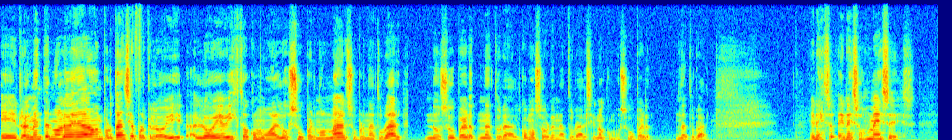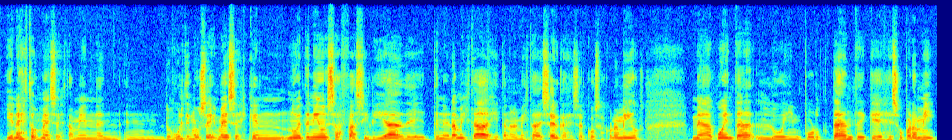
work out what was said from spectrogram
eh, realmente no le había dado importancia porque lo, había visto como algo súper normal, súper natural, no súper natural como sobrenatural, sino como súper natural. En, eso, en esos meses y en estos meses también, en, los últimos seis meses que no he tenido esa facilidad de tener amistades y tener amistades cerca, de hacer cosas con amigos, me da cuenta lo importante que es eso para mí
